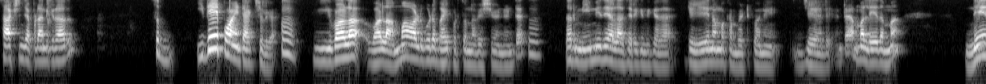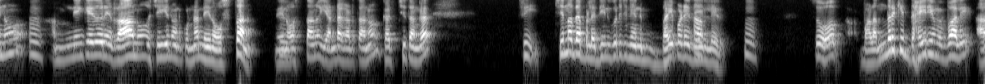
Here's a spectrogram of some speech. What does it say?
సాక్ష్యం చెప్పడానికి రాదు సో ఇదే పాయింట్ యాక్చువల్గా. ఇవాళ వాళ్ళ అమ్మ వాళ్ళు కూడా భయపడుతున్న విషయం ఏంటంటే. సార్ మీ మీదే అలా జరిగింది కదా ఇక ఏ నమ్మకం పెట్టుకొని చేయాలి అంటే అమ్మ లేదమ్మా నేను. ఇంకేదో నేను రాను చెయ్యను అనుకున్నాను నేను వస్తాను నేను. వస్తాను ఎండ కడతాను ఖచ్చితంగా చిన్న దెబ్బలే దీని గురించి నేను భయపడేది ఏం. లేదు. సో వాళ్ళందరికీ ధైర్యం ఇవ్వాలి ఆ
